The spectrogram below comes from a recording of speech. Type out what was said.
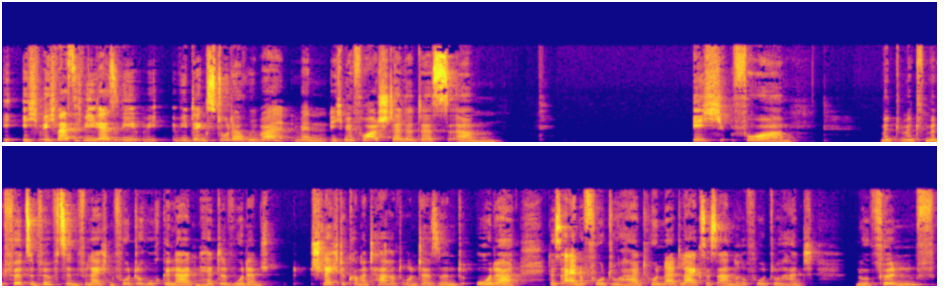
ich, ich weiß nicht, wie, also wie, wie, wie denkst du darüber, wenn ich mir vorstelle, dass ähm, ich vor mit, mit, mit 14, 15 vielleicht ein Foto hochgeladen hätte, wo dann schlechte Kommentare drunter sind oder das eine Foto hat 100 Likes, das andere Foto hat nur fünf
